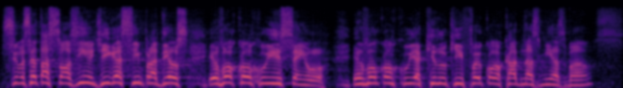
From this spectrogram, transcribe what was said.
Se você está sozinho, diga assim para Deus: eu vou concluir, Senhor, eu vou concluir aquilo que foi colocado nas minhas mãos.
